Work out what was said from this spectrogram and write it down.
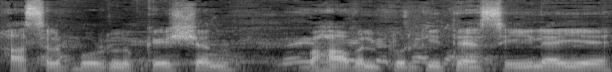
Hasilpur location Bahawalpur की तहसील है ये।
